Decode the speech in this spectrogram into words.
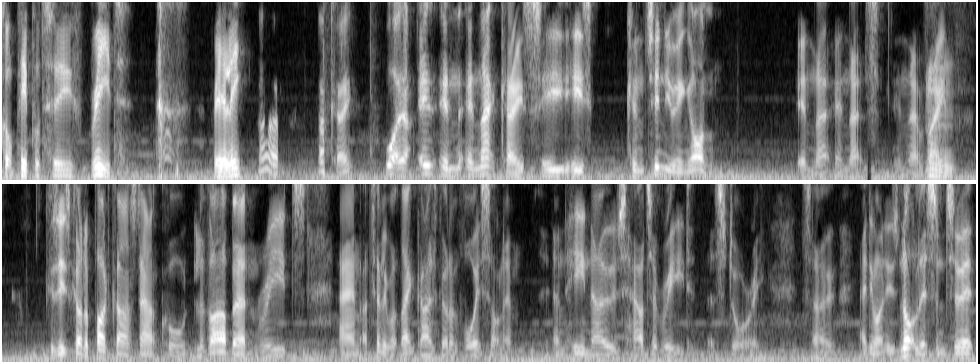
got people to read. really? Oh. Okay. Well, in in, in that case, he, he's continuing on in that in that in that vein Mm. because he's got a podcast out called LeVar Burton Reads, and I tell you what, that guy's got a voice on him, and he knows how to read a story. So anyone who's not listened to it,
